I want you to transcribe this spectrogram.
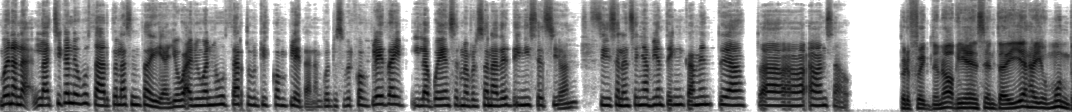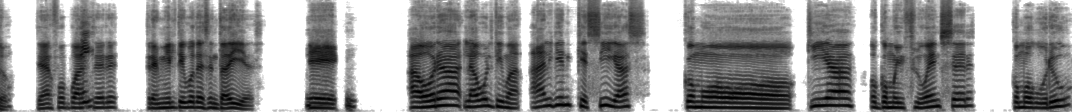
Bueno, la, la chica le gusta harto la sentadilla. Yo igual me gusta harto porque es completa. La encuentro súper completa y, y, la puede hacer una persona desde iniciación si se la enseña bien técnicamente hasta avanzado. Perfecto. No, y en sentadillas hay un mundo. Ya fue ¿Sí? hacer 3.000 tipos de sentadillas. Eh, ahora la última, alguien que sigas como guía o como influencer, como gurú,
